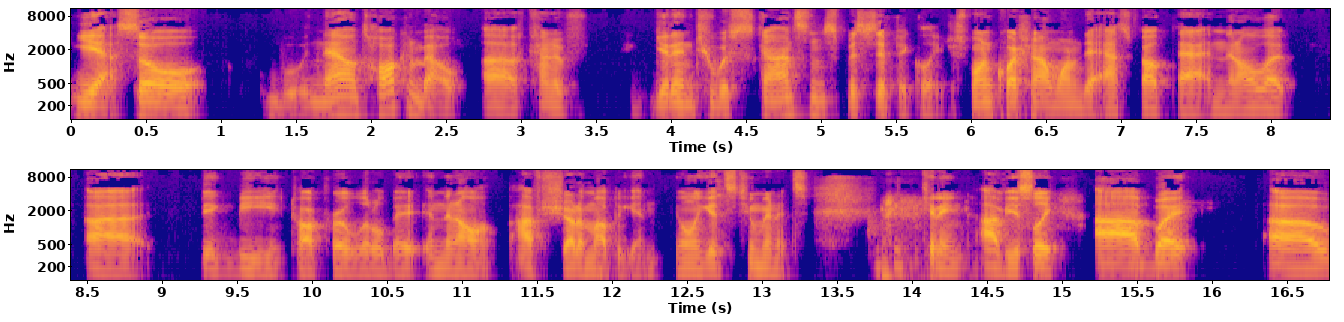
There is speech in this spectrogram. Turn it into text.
yeah, so now talking about uh, kind of get into Wisconsin specifically. Just one question I wanted to ask about that, and then I'll let uh, Big B talk for a little bit, and then I'll have to shut him up again. He only gets two minutes. Kidding, obviously. Uh, but uh,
